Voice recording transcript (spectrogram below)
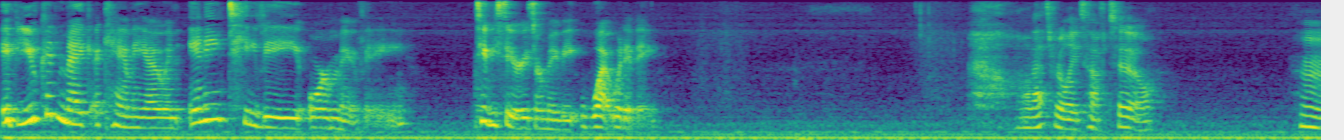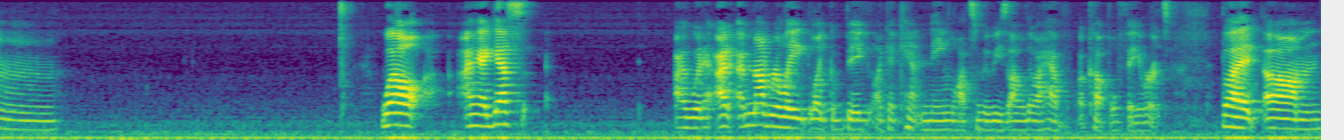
If you could make a cameo in any TV or movie, TV series or movie, what would it be? Oh, that's really tough too. Hmm. Well, I, I guess I would. I, I'm not really like a big like I can't name lots of movies, although I have a couple favorites. But um,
